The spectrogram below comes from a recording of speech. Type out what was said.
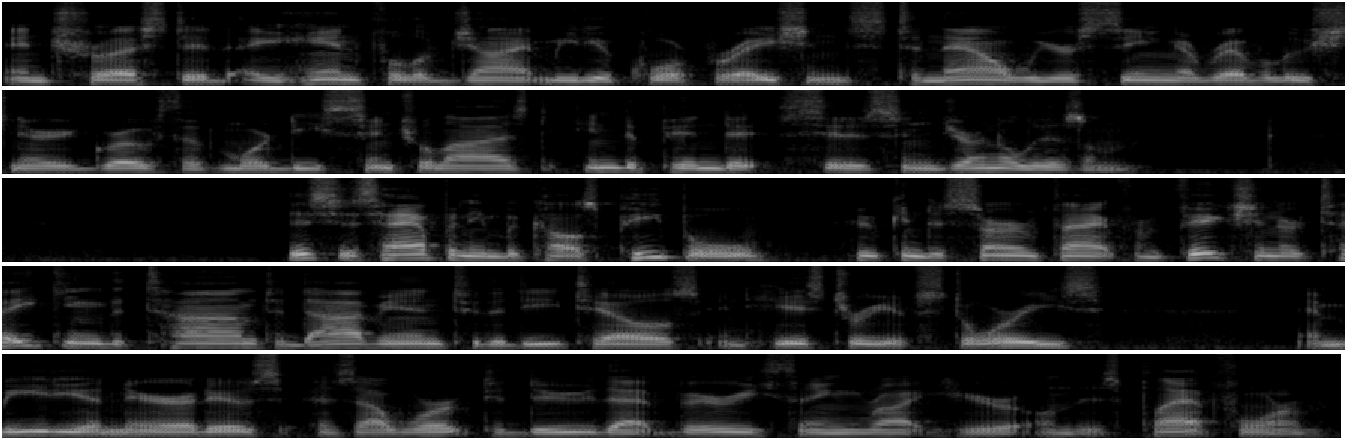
and trusted a handful of giant media corporations to now we are seeing a revolutionary growth of more decentralized, independent citizen journalism. This is happening because people who can discern fact from fiction are taking the time to dive into the details and history of stories and media narratives as I work to do that very thing right here on this platform.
